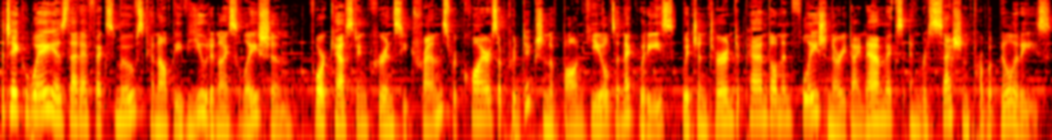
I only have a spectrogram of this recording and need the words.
The takeaway is that FX moves cannot be viewed in isolation. Forecasting currency trends requires a prediction of bond yields and equities, which in turn depend on inflationary dynamics and recession probabilities.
